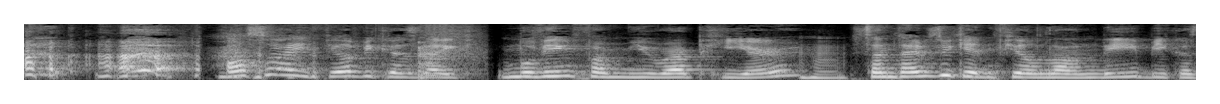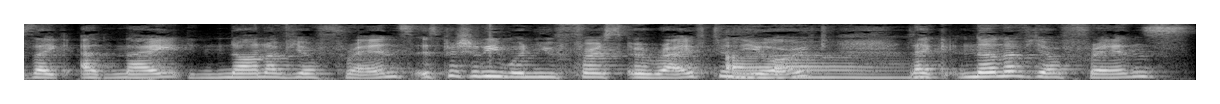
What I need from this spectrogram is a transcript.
also I feel because like moving from Europe here, mm-hmm. sometimes you can feel lonely because like at night, none of your friends, especially when you first arrive to New ah. York, like none of your friends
